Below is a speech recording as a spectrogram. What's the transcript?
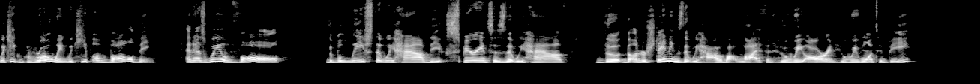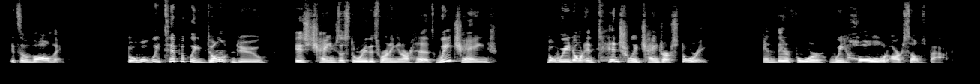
We keep growing. We keep evolving. And as we evolve, the beliefs that we have, the experiences that we have, the, the understandings that we have about life and who we are and who we want to be, it's evolving. But what we typically don't do is change the story that's running in our heads. We change, but we don't intentionally change our story. And therefore, we hold ourselves back.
